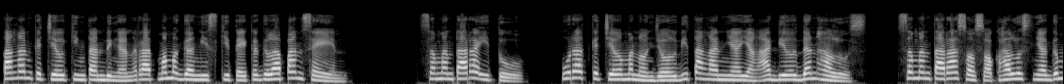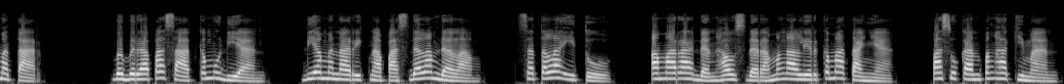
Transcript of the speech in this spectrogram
tangan kecil King Tan dengan erat memegangi skite kegelapan Sein. Sementara itu, urat kecil menonjol di tangannya yang adil dan halus, sementara sosok halusnya gemetar. Beberapa saat kemudian, dia menarik napas dalam-dalam. Setelah itu, amarah dan haus darah mengalir ke matanya. Pasukan penghakiman,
